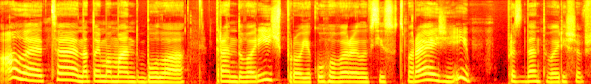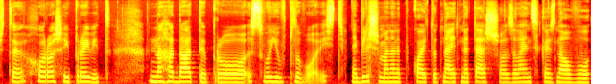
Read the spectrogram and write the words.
але це на той момент була трендова річ, про яку говорили всі соцмережі, і президент вирішив, що це хороший привід нагадати про свою впливовість. Найбільше мене непокоїть тут навіть не те, що Зеленський знову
